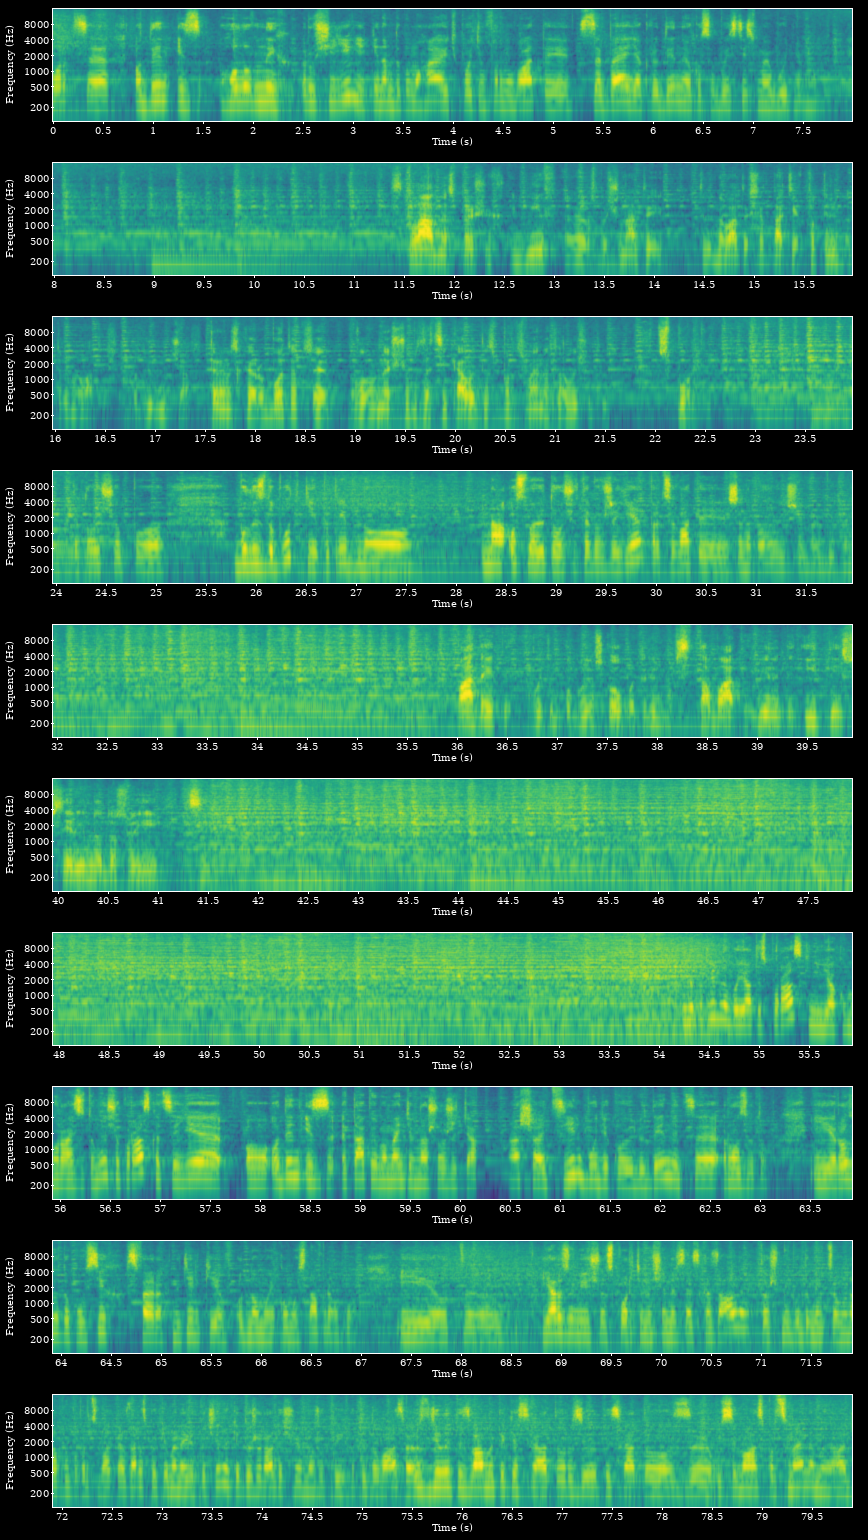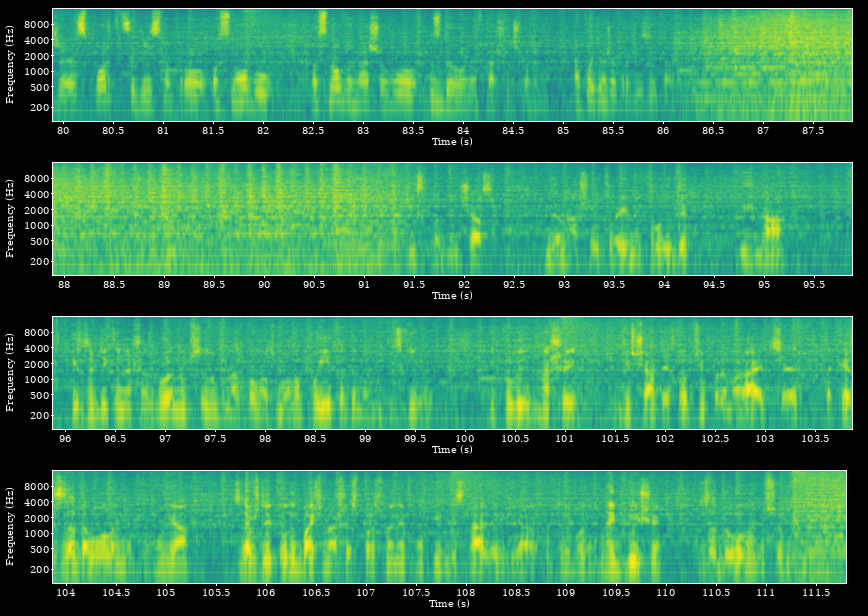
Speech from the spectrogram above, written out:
спорт це один із головних рушіїв, які нам допомагають потім формувати себе як людину, як особистість в майбутньому. Складно з перших днів е, розпочинати тренуватися так, як потрібно тренуватися. Потрібен час. Тренерська робота це головне, щоб зацікавити спортсмена залишитись в спорті. Для того, щоб е, були здобутки, потрібно на основі того, що в тебе вже є, працювати ще наполегливіше в майбутньому. Падаєте, потім обов'язково потрібно вставати, вірити і йти все рівно до своєї цілі. Потрібно боятись поразки ні в якому разі, тому що поразка це є один із етапів моментів нашого життя. Наша ціль будь-якої людини це розвиток. І розвиток у всіх сферах, не тільки в одному якомусь напрямку. І от е, я розумію, що в спорті ми ще не все сказали, тож ми будемо в цьому напрямку працювати. А зараз, поки в мене відпочинок, я дуже рада, що я можу приїхати до вас, розділити з вами таке свято, розділити свято з усіма спортсменами, адже спорт це дійсно про основу, основу нашого здоров'я в першу чергу, а потім вже про результат. Складний час для нашої країни, коли йде війна, і завдяки нашим Збройним силам у нас була змога поїхати на Олімпійські ігри. І коли наші дівчата і хлопці перемагають, це таке задоволення. Тому я завжди, коли бачу наших спортсменів на п'єдесталі, я отримую найбільше задоволення в своєму житті.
